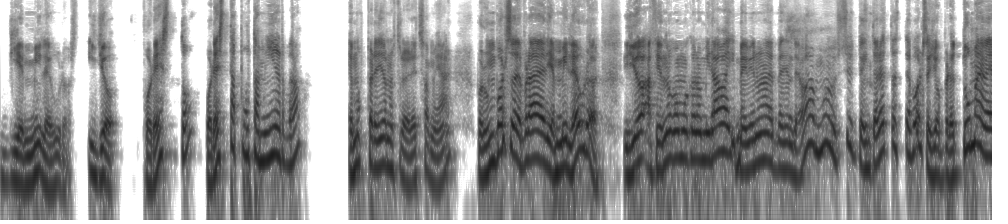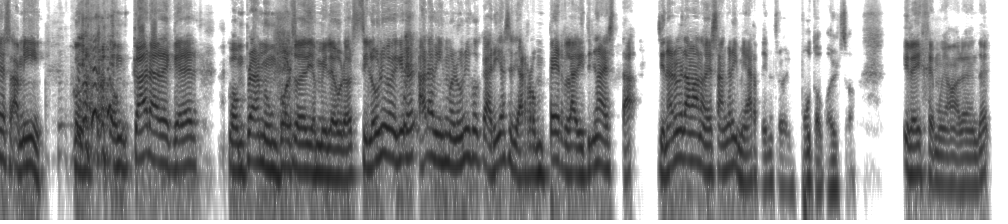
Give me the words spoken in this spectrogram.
10.000 euros. Y yo, por esto, por esta puta mierda, hemos perdido nuestro derecho a mear por un bolso de Prada de 10.000 euros. Y yo haciendo como que lo miraba y me viene una dependiente, ah, no, sí, te interesa este bolso. Y yo, pero tú me ves a mí con, cara de querer comprarme un bolso de 10.000 euros. Si lo único que quiero, ahora mismo lo único que haría sería romper la vitrina esta, llenarme la mano de sangre y mear dentro del puto bolso. Y le dije muy amablemente,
